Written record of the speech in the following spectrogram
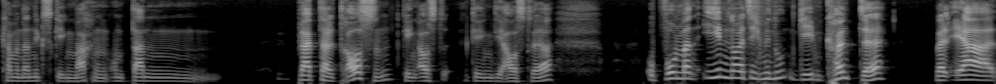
kann man da nichts gegen machen. Und dann bleibt halt draußen gegen, Aust gegen die Austria. Obwohl man ihm 90 Minuten geben könnte, weil er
